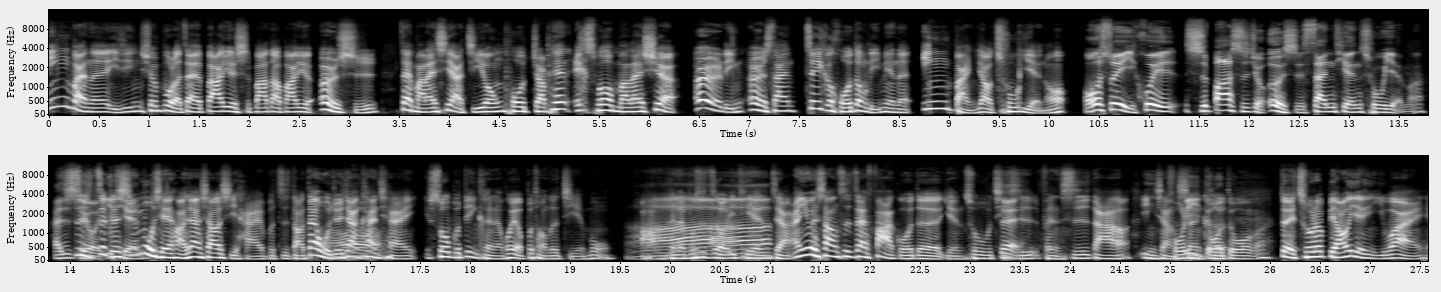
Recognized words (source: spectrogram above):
英版呢已经宣布了，在八月十八到八月二十，在马来西亚吉隆坡 Japan Expo Malaysia。二零二三这个活动里面呢，英版要出演哦哦，所以会十八、十九、二十三天出演吗？还是只有一天？是这个目前好像消息还不知道，但我觉得这样看起来，说不定可能会有不同的节目啊，可能不是只有一天这样啊。因为上次在法国的演出，其实粉丝大家印象福利多多嘛。对，除了表演以外。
